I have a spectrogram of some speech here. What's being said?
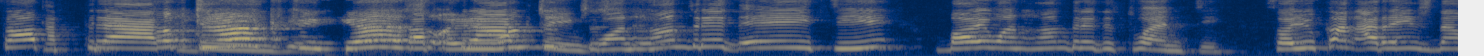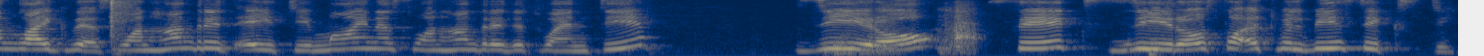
subtracting Subtracting, yes. I subtracting wanted to say. 180 by 120 so you can arrange them like this 180 minus 120 0 6 0 so it will be 60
